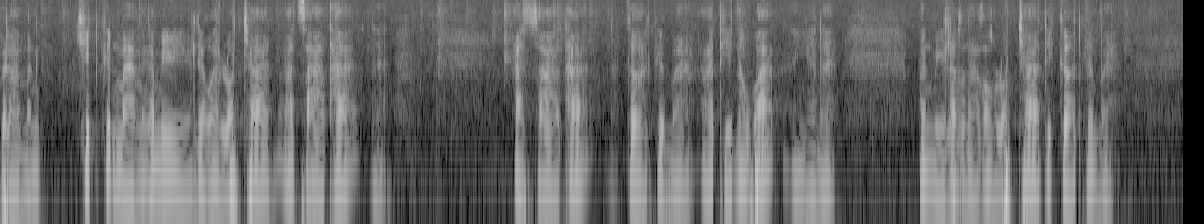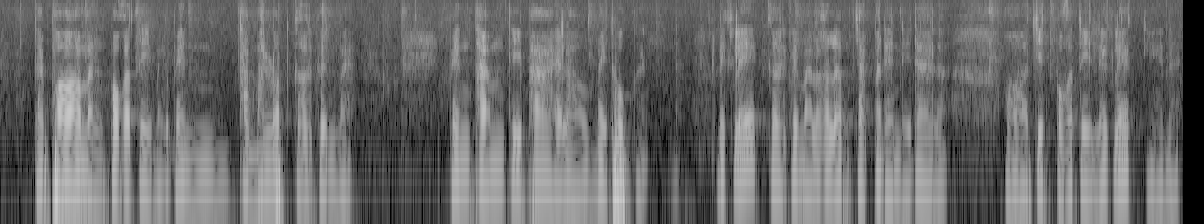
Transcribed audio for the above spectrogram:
เวลามันคิดขึ้นมามันก็มีเรียกว่ารสชาติอัศาทะนะอัศาทะเกิดขึ้นมาอาทินวะอย่างเงี้ยนะมันมีลักษณะของรสชาติที่เกิดขึ้นมา แต่พอมันปกติมันก็เป็นธรรมรสเกิดขึ้นมา เป็นธรรมที่พาให้เราไม่ทุกข์เล็กๆ เกิดขึ้นมาเราก็เริ่มจับประเด็นนี้ได้แล้วอ๋อจิตปกติเล็ก ๆ อย่างนี้ยนะ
